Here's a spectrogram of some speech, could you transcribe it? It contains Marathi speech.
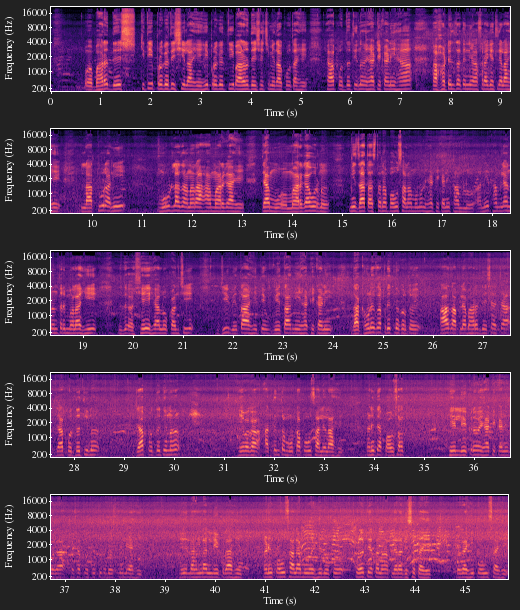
भारत देश किती प्रगतिशील आहे ही प्रगती भारत देशाची मी दाखवत आहे. ह्या पद्धतीनं ह्या ठिकाणी ह्या हॉटेलचा त्यांनी आसरा घेतलेला आहे. लातूर आणि मुरुडला जाणारा हा मार्ग आहे. त्या मु मार्गावरनं मी जात असताना पाऊस आला म्हणून ह्या ठिकाणी थांबलो. आणि थांबल्यानंतर मला ही हे ह्या लोकांची जी व्यथा आहे ते व्यथा मी ह्या ठिकाणी दाखवण्याचा प्रयत्न करतो आहे आज आपल्या भारत देशाच्या ज्या पद्धतीनं ज्या पद्धतीनं हे बघा अत्यंत मोठा पाऊस आलेला आहे. आणि त्या पावसात हे लेकरं ह्या ठिकाणी बघा कशा पद्धतीनं बसलेली आहेत. हे लहान लहान लेकरं आहेत. आणि पाऊस आल्यामुळं हे लोक पळत येताना आपल्याला दिसत आहेत. बघा ही पाऊस आहे.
